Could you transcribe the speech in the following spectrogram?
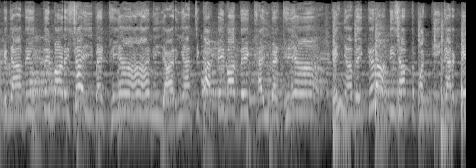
ਕਾਗਜ਼ਾਂ ਦੇ ਉੱਤੇ ਬਣ ਛਾਈ ਬੈਠੀਆਂ ਨੀ ਯਾਰੀਆਂ ਚ ਘਾਟੇ ਵਾਦੇ ਖਾਈ ਬੈਠੀਆਂ। ਕਈਆਂ ਦੇ ਘਰਾਂ ਦੀ ਛੱਤ ਪੱਕੀ ਕਰਕੇ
